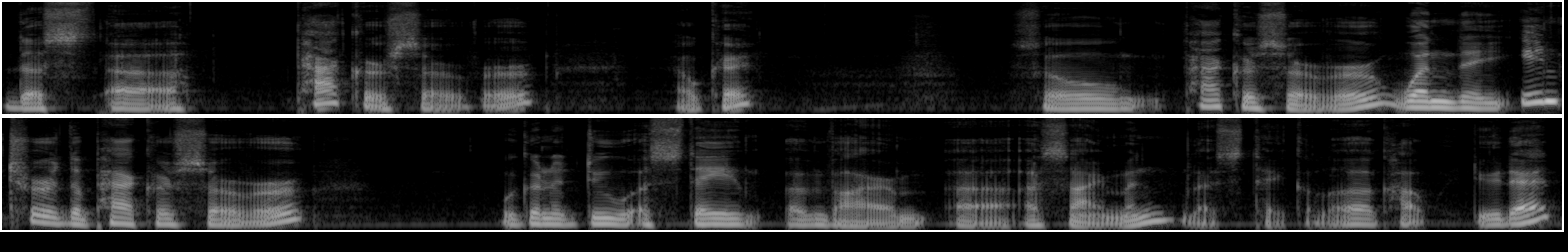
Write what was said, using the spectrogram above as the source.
the uh, Packer server, okay, so Packer server, when they enter the Packer server, we're going to do a state environment uh, assignment. Let's take a look how we do that.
